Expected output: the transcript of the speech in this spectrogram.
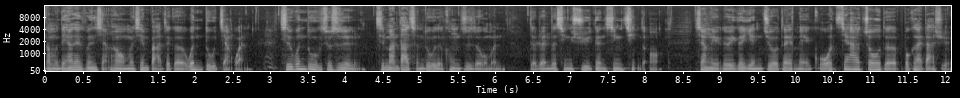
那我们等一下再分享哈，我们先把这个温度讲完。其实温度就是其实蛮大程度的控制着我们的人的情绪跟心情的哦。像有有一个研究，在美国加州的伯克莱大学，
